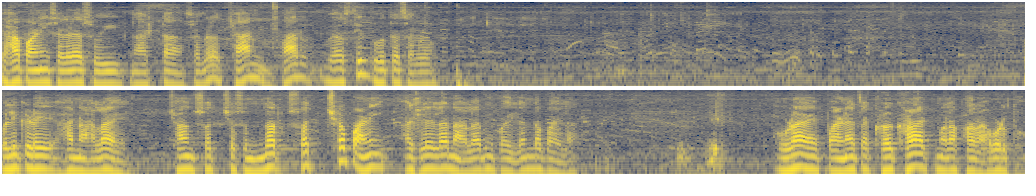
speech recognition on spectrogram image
चहा पाणी सगळ्या सोयी नाश्ता सगळं छान फार व्यवस्थित होतं सगळं. पलीकडे हा नाला आहे. छान स्वच्छ सुंदर स्वच्छ पाणी असलेला नाला मी पहिल्यांदा पाहिला. एवढा आहे. पाण्याचा खळखळाट मला फार आवडतो.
